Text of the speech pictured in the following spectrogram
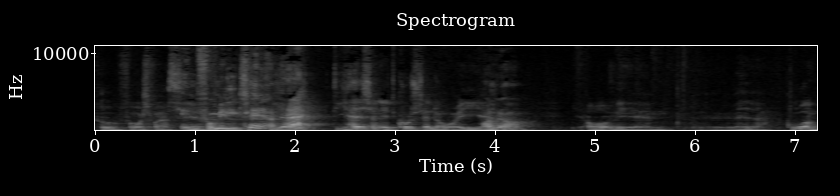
på forsvars... Inden for militær? Ja, de havde sådan et kurscenter over i... Hold da op. over ved, øh, hvad hedder Gurum.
